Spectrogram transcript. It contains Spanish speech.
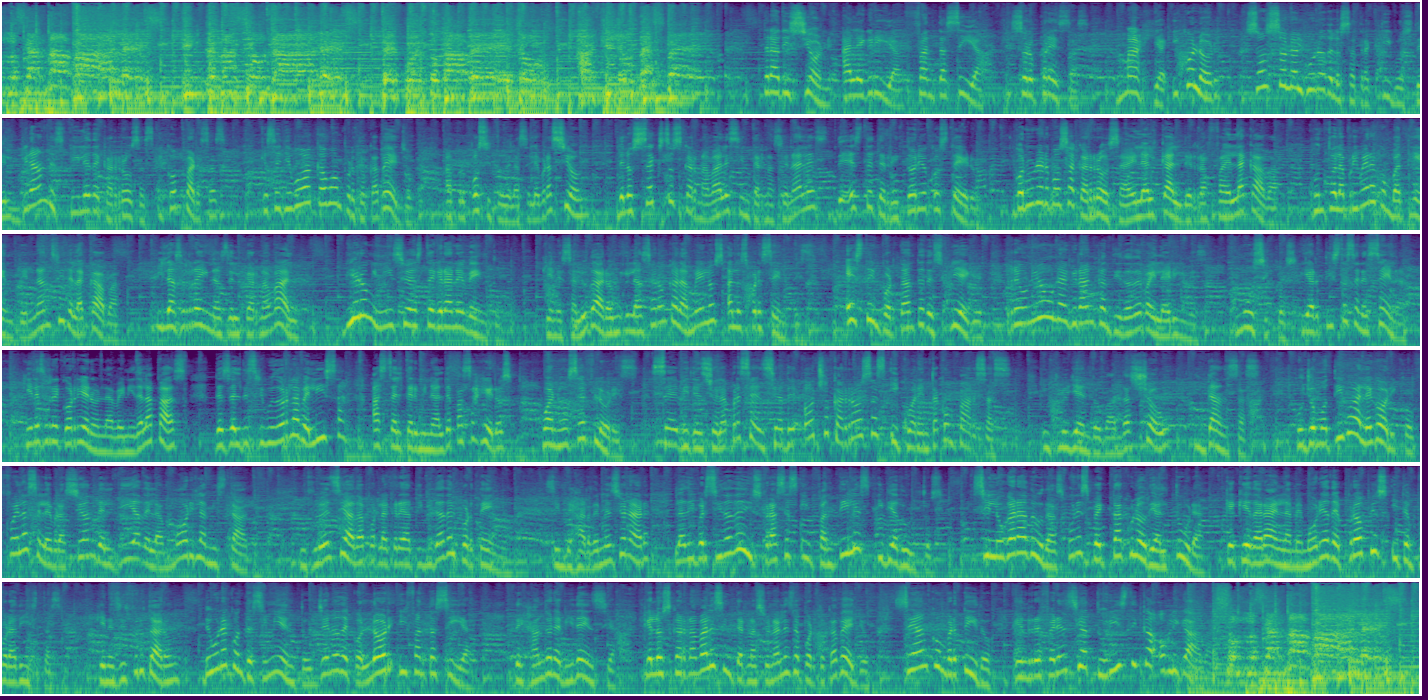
Los carnavales internacionales de Puerto Cabello. Aquí yo. Tradición, alegría, fantasía, sorpresas, magia y color son solo algunos de los atractivos del gran desfile de carrozas y comparsas que se llevó a cabo en Puerto Cabello a propósito de la celebración de los sextos carnavales internacionales de este territorio costero. Con una hermosa carroza, el alcalde Rafael Lacaba, junto a la primera combatiente Nancy de la Cava y las reinas del carnaval, dieron inicio a este gran evento quienes saludaron y lanzaron caramelos a los presentes. Este importante despliegue reunió una gran cantidad de bailarines, músicos y artistas en escena, quienes recorrieron la Avenida La Paz desde el distribuidor La Beliza hasta el terminal de pasajeros Juan José Flores. Se evidenció la presencia de 8 carrozas y 40 comparsas, incluyendo bandas show y danzas, cuyo motivo alegórico fue la celebración del Día del Amor y la Amistad, influenciada por la creatividad del porteño sin dejar de mencionar la diversidad de disfraces infantiles y de adultos. Sin lugar a dudas, un espectáculo de altura que quedará en la memoria de propios y temporadistas, quienes disfrutaron de un acontecimiento lleno de color y fantasía, dejando en evidencia que los carnavales internacionales de Puerto Cabello se han convertido en referencia turística obligada. Son los carnavales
